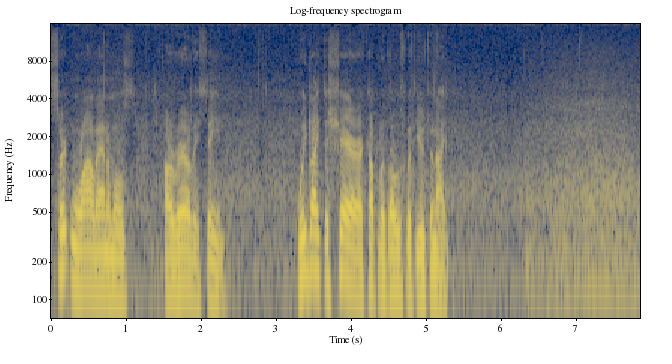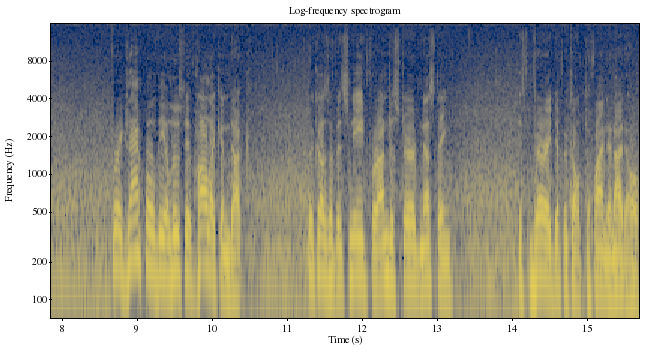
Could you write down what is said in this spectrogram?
certain wild animals are rarely seen. We'd like to share a couple of those with you tonight. For example, the elusive harlequin duck, because of its need for undisturbed nesting, it's very difficult to find in Idaho.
